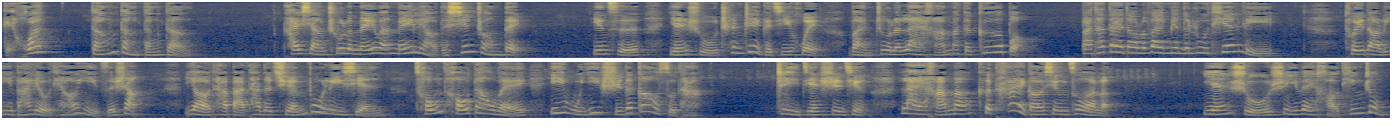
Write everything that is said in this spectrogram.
给獾。”等等等等，还想出了没完没了的新装备，因此鼹鼠趁这个机会挽住了癞蛤蟆的胳膊，把它带到了外面的露天里，推到了一把柳条椅子上，要他把他的全部历险从头到尾一五一十的告诉他。这件事情，癞蛤蟆可太高兴做了。鼹鼠是一位好听众，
